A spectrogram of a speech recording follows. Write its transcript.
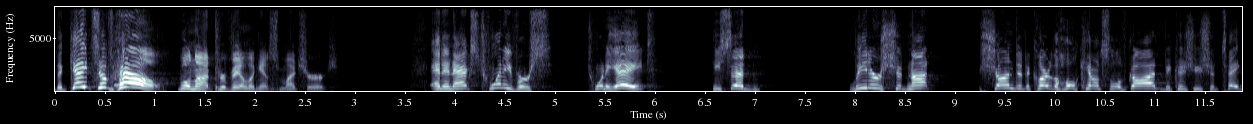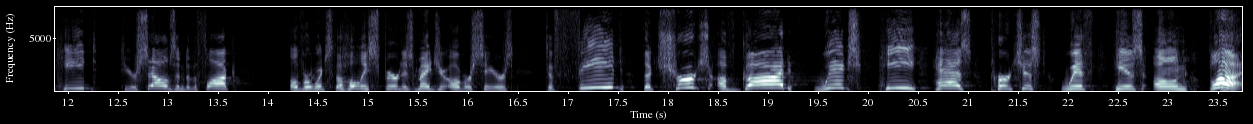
the gates of hell will not prevail against my church. And in Acts 20, verse 28, he said, Leaders should not shun to declare the whole counsel of God because you should take heed to yourselves and to the flock over which the Holy Spirit has made you overseers to feed the church of God which he has purchased with his own blood.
